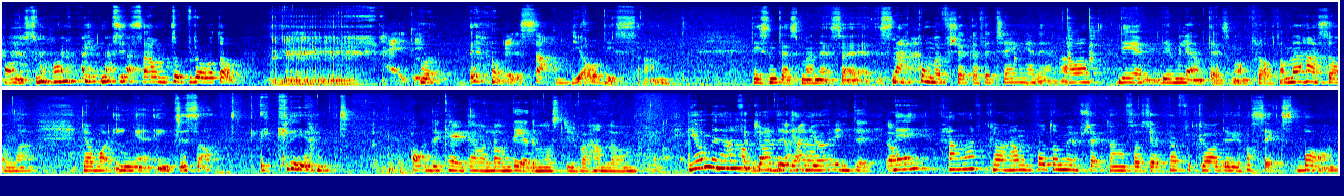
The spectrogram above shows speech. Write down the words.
Han som har något intressant att prata om. Nej, det är det sant. Ja, det är sant. Det är sånt där som man är så här, snacka om att försöka förtränga det. Ja, det, det vill jag inte ens en gång prata om. Men han somnade. Jag var ingen intressant klient. Ja, det kan ju inte handla om det. Det måste ju handla om... Ja, men han Han- förklarade men det. han gör inte- ja. Nej, han, har förklarat, han bad om ursäkt och han sa att jag förklarade att jag har sex barn.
